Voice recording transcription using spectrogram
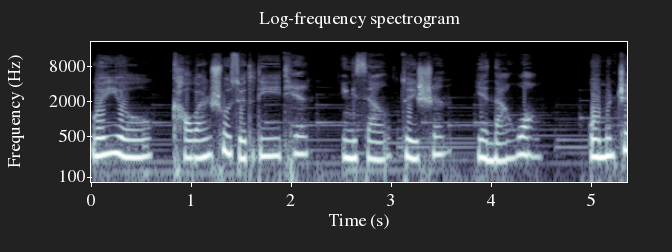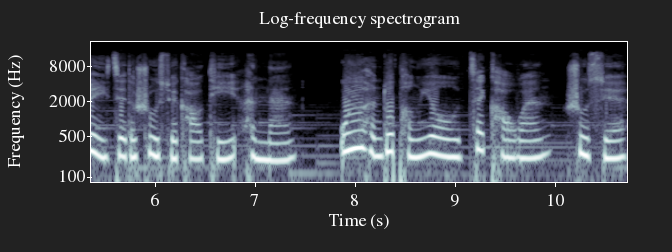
唯有考完数学的第一天印象最深也难忘。我们这一届的数学考题很难。我有很多朋友在考完数学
